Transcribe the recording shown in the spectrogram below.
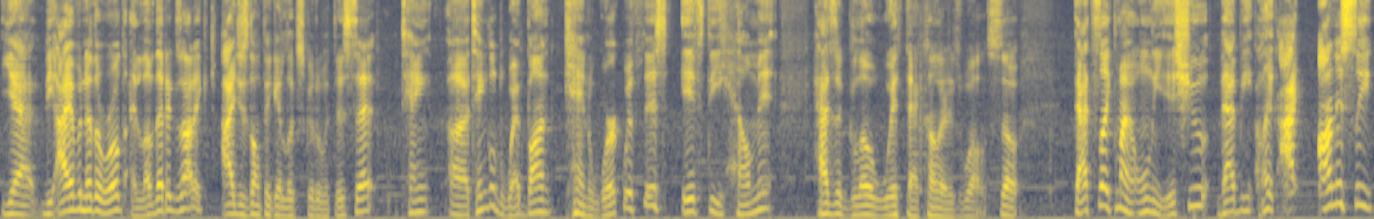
yeah, the Eye of Another World, I love that exotic. I just don't think it looks good with this set. Tang uh, Tangled Web Bond can work with this if the helmet has a glow with that color as well. So that's like my only issue. That be like I honestly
